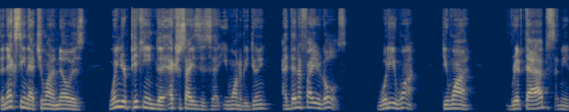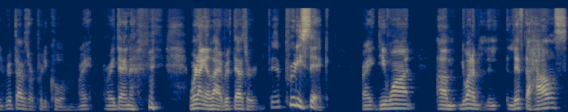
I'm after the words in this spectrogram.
The next thing that you want to know is when you're picking the exercises that you want to be doing, identify your goals. What do you want? Do you want ripped abs? I mean, ripped abs are pretty cool, right? Right, Diana? We're not gonna lie, ripped abs are pretty sick, right? Do you want um you want to lift the house?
